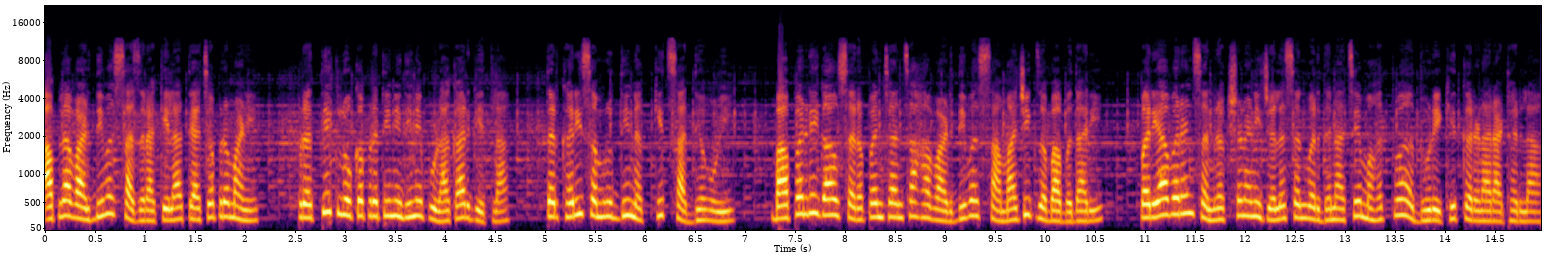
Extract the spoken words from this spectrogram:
आपला वाढदिवस साजरा केला त्याच्याप्रमाणे प्रत्येक लोकप्रतिनिधीने पुढाकार घेतला तर खरी समृद्धी नक्कीच साध्य होईल. बापर्डे गाव सरपंचांचा हा वाढदिवस सामाजिक जबाबदारी पर्यावरण संरक्षण आणि जलसंवर्धनाचे महत्त्व अधोरेखित करणारा ठरला.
